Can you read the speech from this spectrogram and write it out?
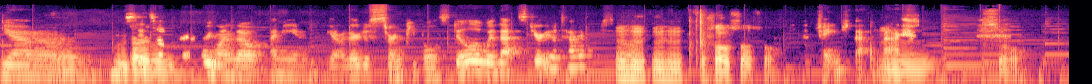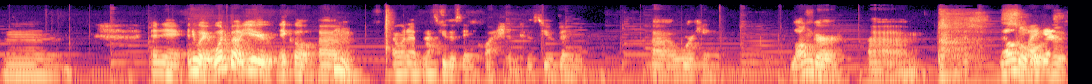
Yeah. um, It's, it's not regarding. for everyone though. I mean, you know, there are just certain people still with that stereotype. So Mm-hmm, mm-hmm. So so so. change that back. Mm, so. Mm. Anyway, anyway, what about you, Nicole? Um, hmm. I want to ask you the same question because you've been uh, working longer. Um, well, so, I guess.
